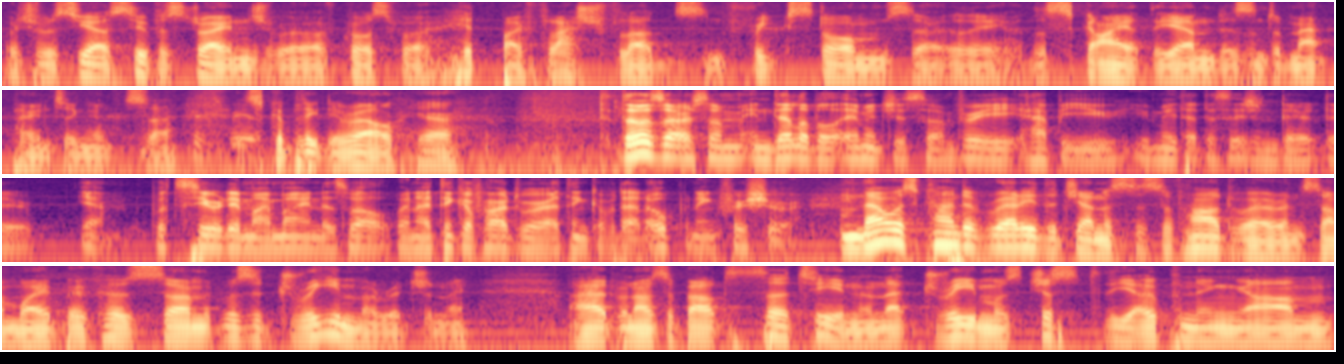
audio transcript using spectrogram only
which was yeah super strange. We of course we were hit by flash floods and freak storms. Uh, the, the sky at the end isn't a matte painting; it's uh, it's completely real. Yeah. Those are some indelible images, so I'm very happy you, you made that decision. They're, they're yeah, what's seared in my mind as well. When I think of hardware, I think of that opening for sure. And that was kind of really the genesis of hardware in some way because um, it was a dream originally. I had when I was about 13, and that dream was just the opening um,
